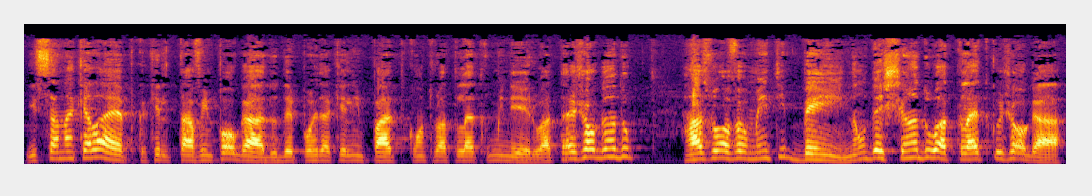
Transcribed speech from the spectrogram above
Isso é naquela época que ele estava empolgado, depois daquele empate contra o Atlético Mineiro. Até jogando razoavelmente bem, não deixando o Atlético jogar.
